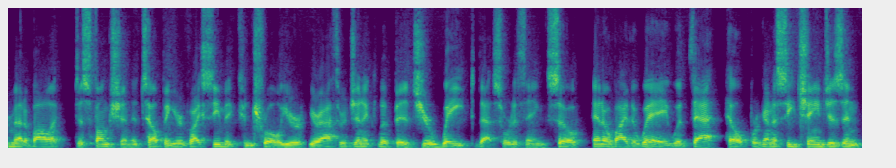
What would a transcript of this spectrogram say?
metabolic dysfunction. It's helping your glycemic control, your your lipids, your weight, that sort of thing. So, and oh, by the way, with that help, we're going to see changes in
